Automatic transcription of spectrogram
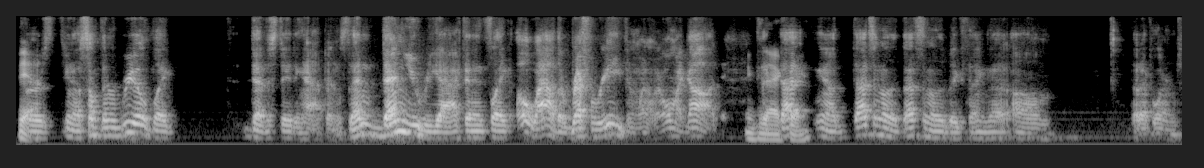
yeah. or you know something real like devastating happens then then you react and it's like oh wow the referee even went like oh my god exactly like that, you know that's another that's another big thing that um that i've learned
